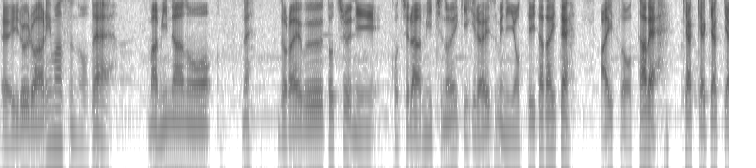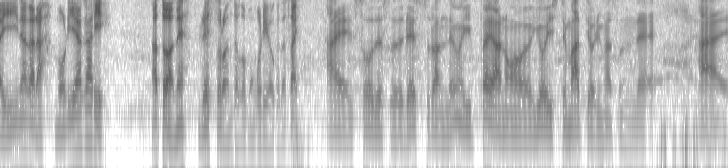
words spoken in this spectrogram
えーいろいろありますのでまあみんなあのねドライブ途中にこちら道の駅平泉に寄っていただいてアイスを食べキャッキャキャッキャ言いながら盛り上がりあとはねレストランとかもご利用ください。はいそうです。レストランでもいっぱいあの用意して待っておりますんで。はい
